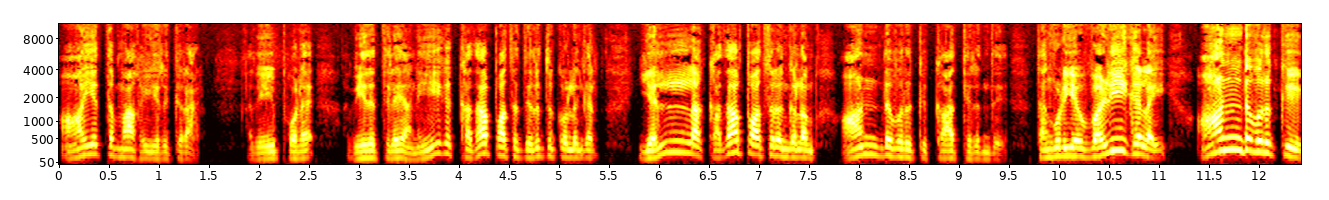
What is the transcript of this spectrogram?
ஆயத்தமாக இருக்கிறார். அதே போல வேதத்திலே அநேக கதாபாத்திரத்தை எடுத்துக்கொள்ளுங்கள் எல்லா கதாபாத்திரங்களும் ஆண்டவருக்கு காத்திருந்து தங்களுடைய வழிகளை ஆண்டவருக்கு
